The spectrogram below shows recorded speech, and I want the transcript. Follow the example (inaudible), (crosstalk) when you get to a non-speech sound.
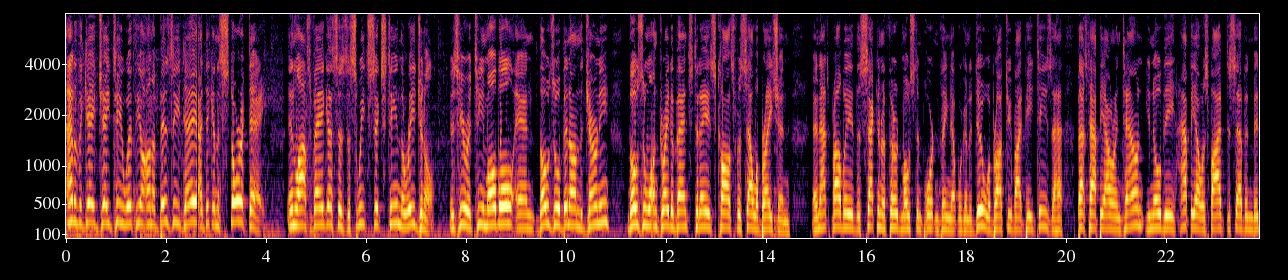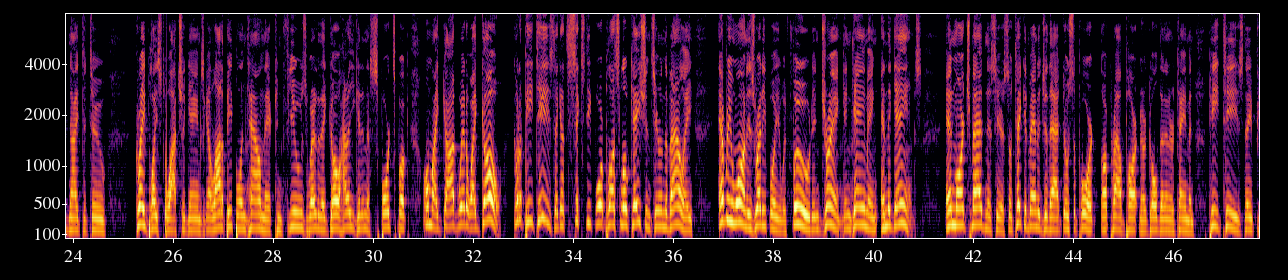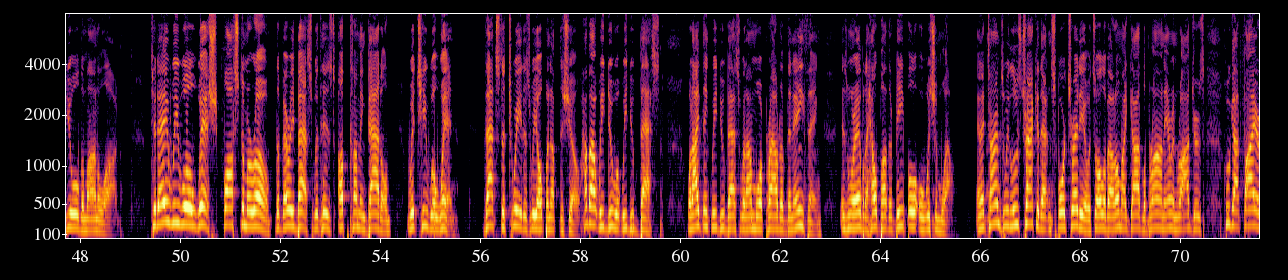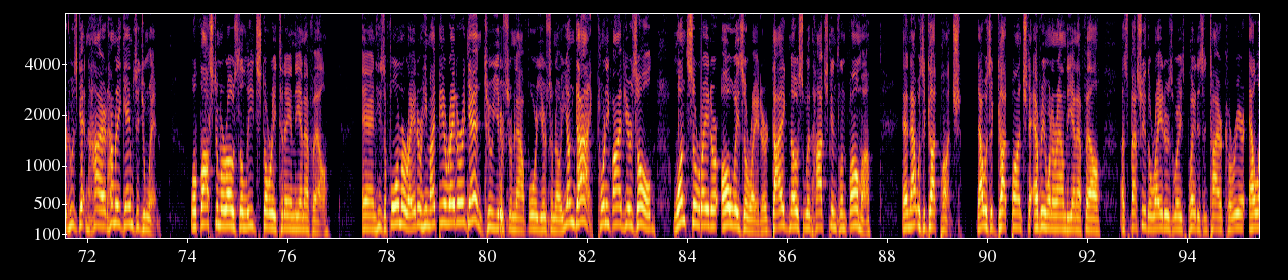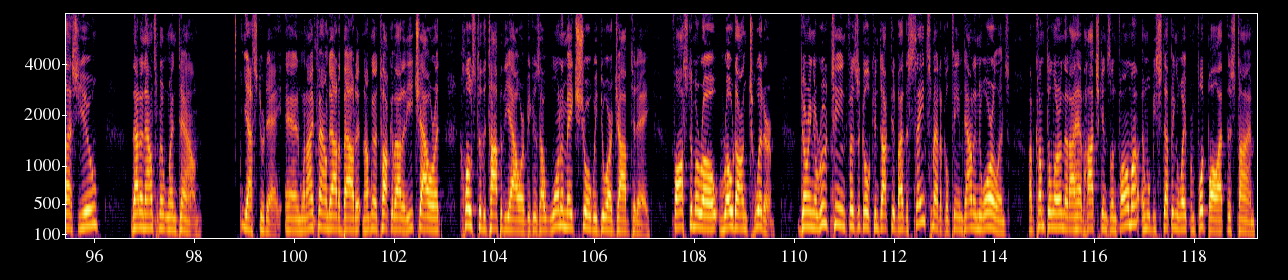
Out of the gate, JT with you on a busy day. I think an historic day in Las Vegas as the Sweet 16, the regional, is here at T-Mobile. And those who have been on the journey, those who want great events, today's cause for celebration. And that's probably the second or third most important thing that we're going to do. We're brought to you by PT's, the ha- best happy hour in town. You know, the happy hour is 5 to 7, midnight to 2. Great place to watch the games. I got a lot of people in town. They're confused. Where do they go? How do you get in a sports book? Oh my God, where do I go? Go to PT's. They got 64 plus locations here in the Valley. Everyone is ready for you with food and drink and gaming and the games and March Madness here. So take advantage of that. Go support our proud partner, Golden Entertainment. PTs, they fuel the monologue. Today we will wish Foster Moreau the very best with his upcoming battle, which he will win. That's the tweet as we open up the show. How about we do what we do best? What I think we do best, what I'm more proud of than anything, is when we're able to help other people or wish them well. And at times we lose track of that in sports radio. It's all about, oh my God, LeBron, Aaron Rodgers, who got fired, who's getting hired, how many games did you win? Well, Foster Moreau's the lead story today in the NFL. And he's a former Raider. He might be a Raider again two years from now, four years from now. Young guy, 25 years old, once a Raider, always a Raider, diagnosed with Hodgkin's lymphoma. And that was a gut punch. That was a gut punch to everyone around the NFL, especially the Raiders, where he's played his entire career. LSU, that announcement went down yesterday. And when I found out about it, and I'm going to talk about it each hour at close to the top of the hour because I want to make sure we do our job today. Foster Moreau wrote on Twitter during a routine physical conducted by the Saints medical team down in New Orleans. I've come to learn that I have Hodgkin's lymphoma and will be stepping away from football at this time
